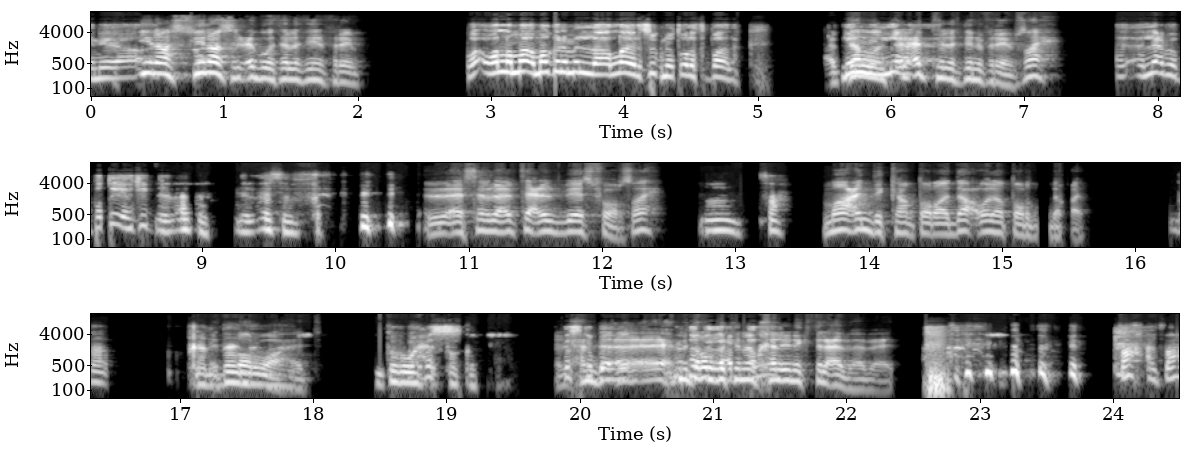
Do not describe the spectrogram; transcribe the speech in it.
يعني في ناس في ناس لعبوا 30 frame. والله ما ما أقول إلا الله يرزقنا طولة بالك. عبد الله لعبت 30 frame صح؟ اللعبة بطيئة جدا. للأسف للأسف. للأسف لعبتها على ال PS 4 صح؟ امم صح. ما عندك كان طور أداء ولا طور دقة. لا طور واحد. طور واحد فقط. الحمد أحمد ربك إنه مخلينك تلعبها بعد. صح صح.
